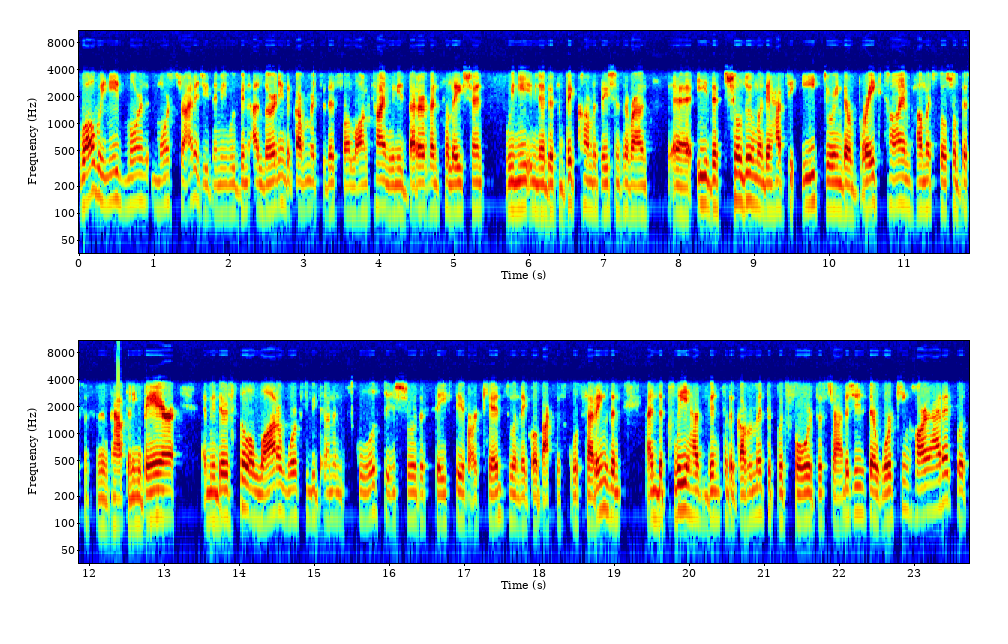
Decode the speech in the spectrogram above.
Well, we need more more strategies. I mean, we've been alerting the government to this for a long time. We need better ventilation. We need, you know, there's big conversations around uh, the children when they have to eat during their break time. How much social distancing is happening there? I mean, there's still a lot of work to be done in schools to ensure the safety of our kids when they go back to school settings. And, and the plea has been for the government to put forward the strategies. They're working hard at it, but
